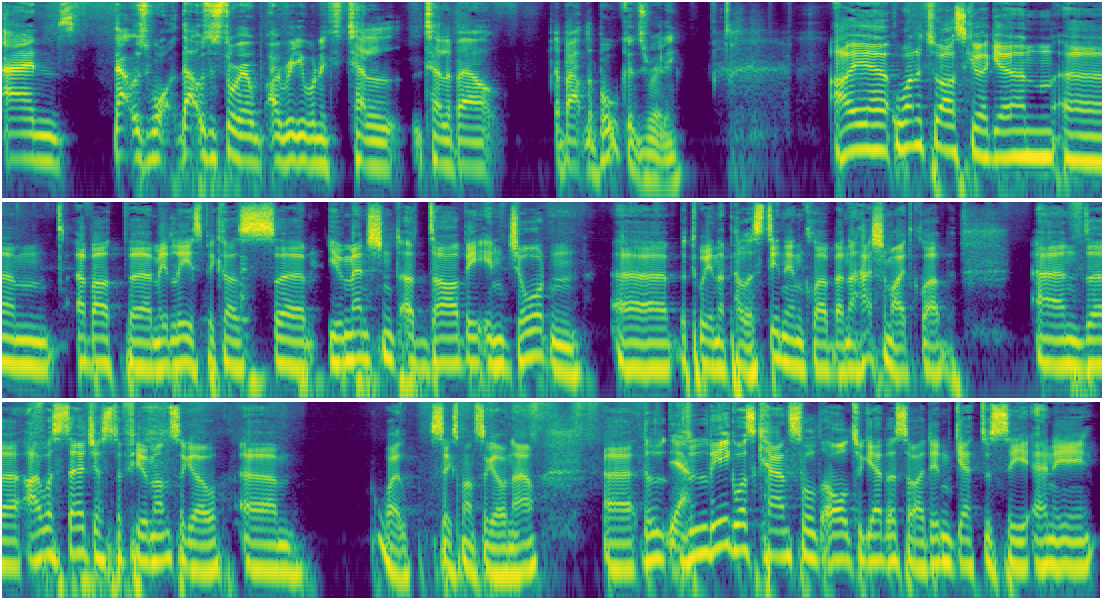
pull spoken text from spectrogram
and that was what that was a story I, I really wanted to tell tell about about the Balkans, really. I uh, wanted to ask you again um, about the Middle East because uh, you mentioned a derby in Jordan uh, between a Palestinian club and a Hashemite club. And uh, I was there just a few months ago, um, well, six months ago now. Uh, the, yeah. the, league was cancelled altogether, so I didn't get to see any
